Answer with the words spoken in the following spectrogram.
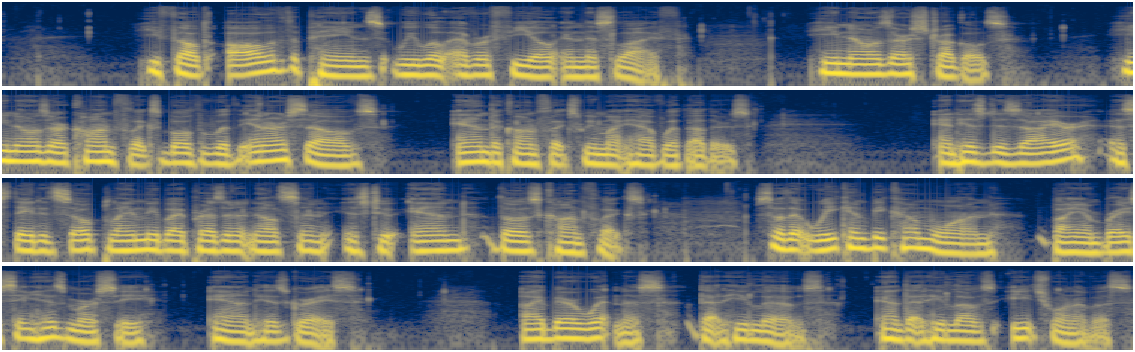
He felt all of the pains we will ever feel in this life. He knows our struggles. He knows our conflicts both within ourselves and the conflicts we might have with others. And his desire, as stated so plainly by President Nelson, is to end those conflicts so that we can become one by embracing his mercy and his grace. I bear witness that he lives and that he loves each one of us.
